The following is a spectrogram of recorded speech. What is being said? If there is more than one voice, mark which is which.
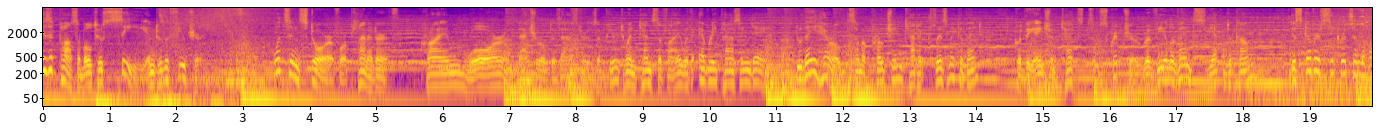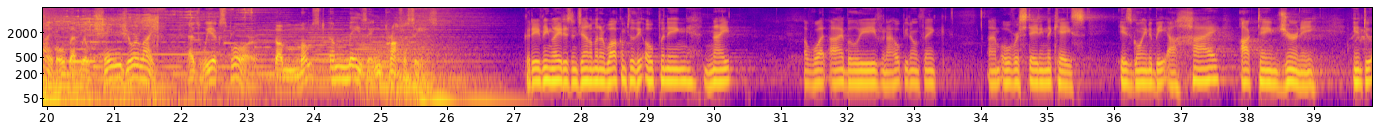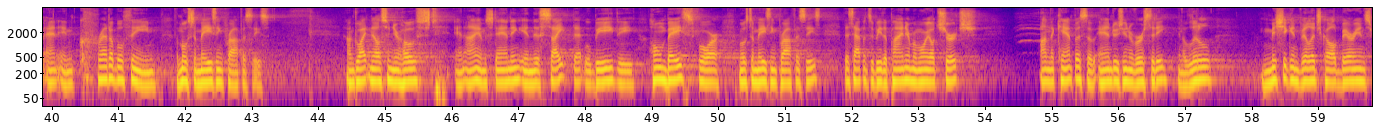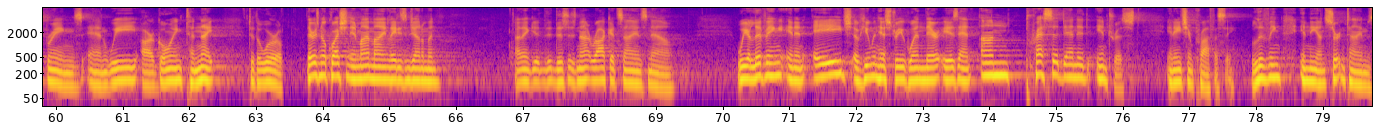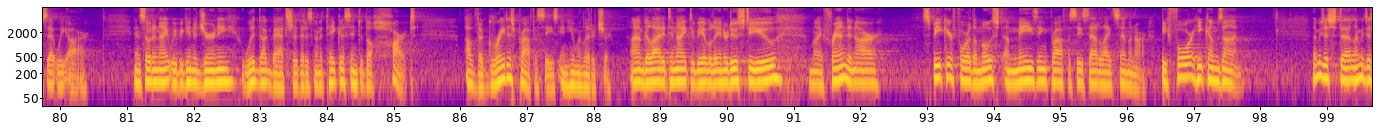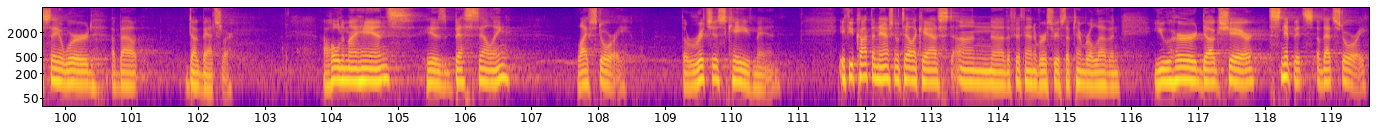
Speaker 1: Is it possible to see into the future? What's in store for planet Earth? Crime, war, and natural disasters appear to intensify with every passing day. Do they herald some approaching cataclysmic event? Could the ancient texts of Scripture reveal events yet to come? Discover secrets in the Bible that will change your life as we explore the most amazing prophecies.
Speaker 2: Good evening, ladies and gentlemen, and welcome to the opening night of what I believe, and I hope you don't think I'm overstating the case, is going to be a high octane journey into an incredible theme, the most amazing prophecies. I'm Dwight Nelson, your host, and I am standing in this site that will be the home base for Most Amazing Prophecies. This happens to be the Pioneer Memorial Church on the campus of Andrews University in a little Michigan village called Berrien Springs, and we are going tonight to the world. There is no question in my mind, ladies and gentlemen. I think this is not rocket science now. We are living in an age of human history when there is an unprecedented interest in ancient prophecy, living in the uncertain times that we are. And so tonight we begin a journey with Doug Batchelor that is going to take us into the heart of the greatest prophecies in human literature. I'm delighted tonight to be able to introduce to you my friend and our speaker for the most amazing prophecy satellite seminar. Before he comes on, let me just, uh, let me just say a word about Doug Batchelor. I hold in my hands his best selling life story, The Richest Caveman. If you caught the national telecast on uh, the fifth anniversary of September 11, you heard Doug share snippets of that story.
